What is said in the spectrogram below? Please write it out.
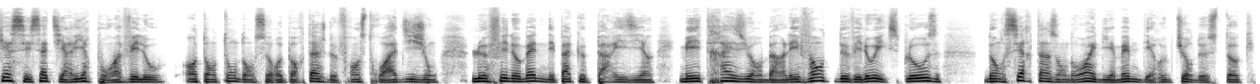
Casser sa tirelire pour un vélo, entend-on dans ce reportage de France 3 à Dijon. Le phénomène n'est pas que parisien, mais très urbain. Les ventes de vélos explosent. Dans certains endroits, il y a même des ruptures de stock,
